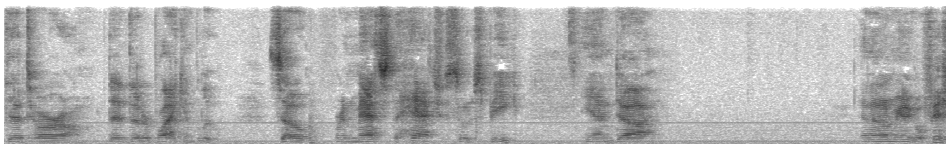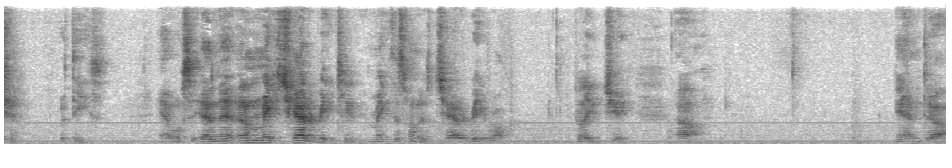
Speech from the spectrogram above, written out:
that are um, that, that, are black and blue. So we're going to match the hatch, so to speak, and uh, and then I'm going to go fishing with these, and we'll see. And then I'm going to make a chatterbait too. Make this one a chatterbait. Well, really a jig, um, and. Uh,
